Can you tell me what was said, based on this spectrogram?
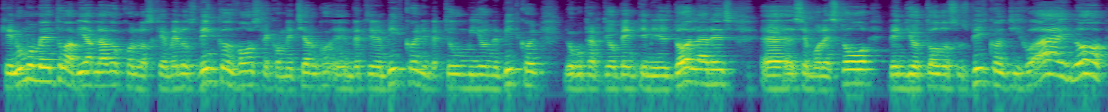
que en un momento había hablado con los gemelos Winklevoss, le convencieron a invertir en Bitcoin, invirtió un millón de Bitcoin, luego perdió 20 mil dólares, eh, se molestó, vendió todos sus Bitcoins, dijo, ay no,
